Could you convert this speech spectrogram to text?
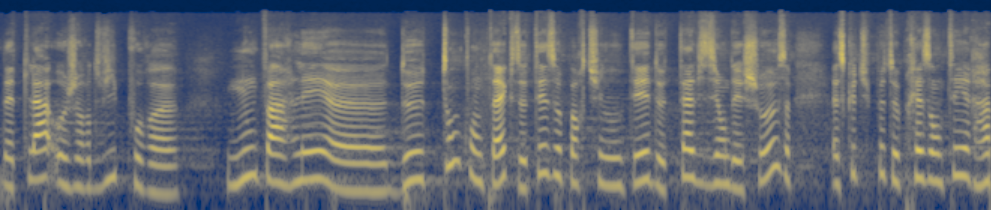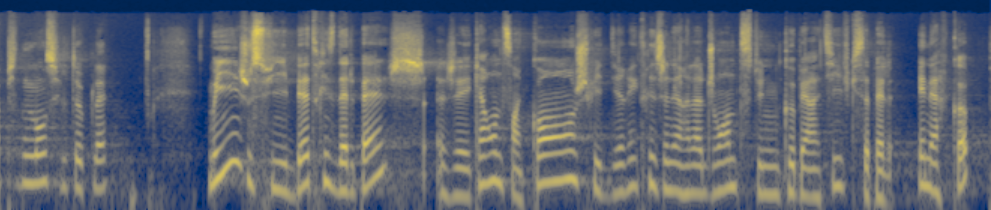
d'être là aujourd'hui pour nous parler de ton contexte, de tes opportunités, de ta vision des choses. Est-ce que tu peux te présenter rapidement, s'il te plaît? Oui, je suis Béatrice Delpech, j'ai 45 ans, je suis directrice générale adjointe d'une coopérative qui s'appelle Enercop,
